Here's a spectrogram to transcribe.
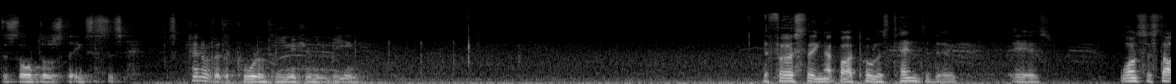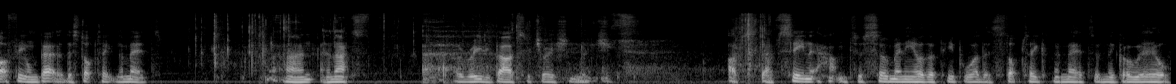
disorders that exists. It's, it's kind of at the core of being a human being. The first thing that bipolars tend to do is once they start feeling better, they stop taking the meds. And, and that's a really bad situation, which I've, I've seen it happen to so many other people where they stop taking the meds and they go ill.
